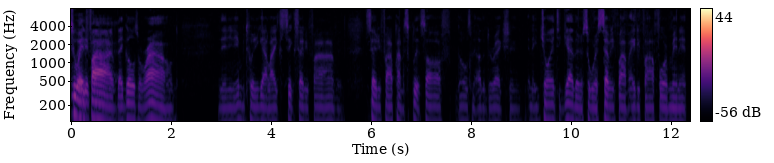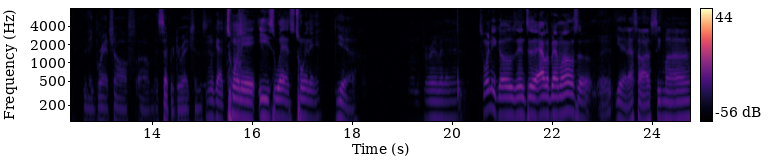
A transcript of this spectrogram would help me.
285. 285 that goes around. And then in between, you got like 675 and 75 kind of splits off, goes in the other direction, and they join together. So we're 75, 85 for a minute. Then they branch off um, in separate directions. We got twenty east west twenty Yeah. on the perimeter. Twenty goes into Alabama also. Right? Yeah, that's how I see my uh,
